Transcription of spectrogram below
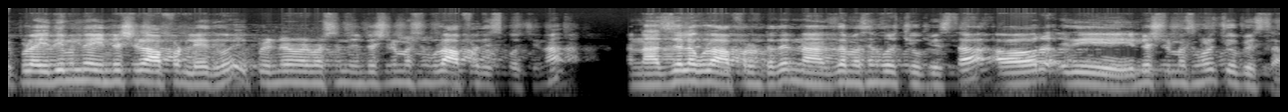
ఇప్పుడు ఇది మంది ఇండస్ట్రియల్ ఆఫర్ లేదు. ఇప్పుడు ఇండియన్ మెషిన్ ఇండస్ట్రియల్ మెషిన్ కూడా ఆఫర్ తీసుకొచ్చిన. నాజియాలో కూడా ఆఫర్ ఉంటుంది. నాజియా మెషిన్ కూడా చూపిస్తా. ఆర్ ఇది ఇండస్ట్రియల్ మెషిన్ కూడా చూపిస్తా.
